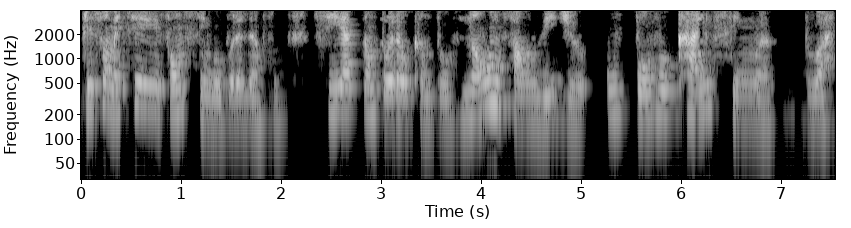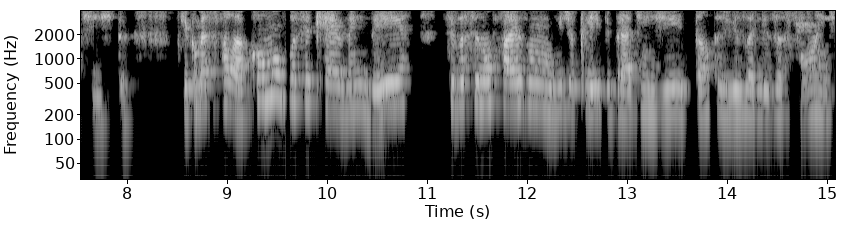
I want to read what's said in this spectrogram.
principalmente se for um single, por exemplo, se a cantora ou cantor não lançar um vídeo, o povo cai em cima do artista. Porque começa a falar como você quer vender se você não faz um videoclipe para atingir tantas visualizações,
